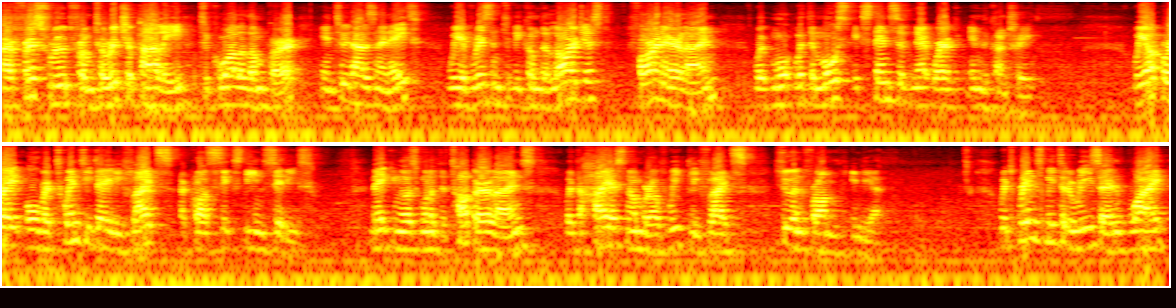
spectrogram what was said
Our first route from Tiruchirappalli to Kuala Lumpur in 2008, we have risen to become the largest foreign airline with, with the most extensive network in the country. We operate over 20 daily flights across 16 cities, making us one of the top airlines with the highest number of weekly flights to and from India. Which brings me to the reason why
